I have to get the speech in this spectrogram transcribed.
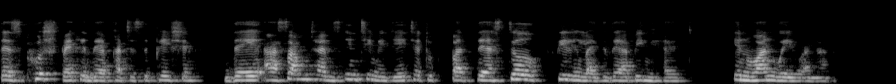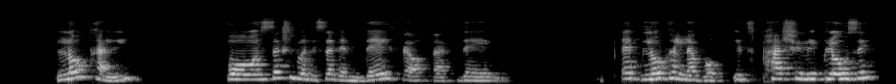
there's pushback in their participation. They are sometimes intimidated, but they're still feeling like they are being heard in one way or another. Locally, for Section 27, they felt that they, at local level, it's partially closing.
